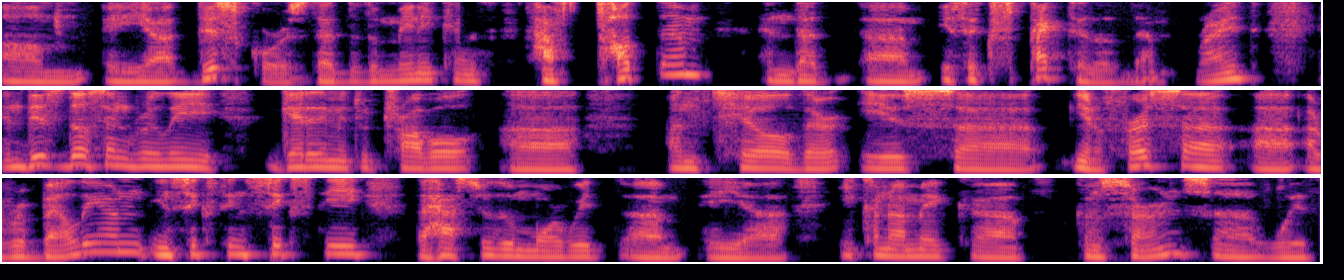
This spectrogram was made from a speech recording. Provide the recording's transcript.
um, a uh, discourse that the Dominicans have taught them and that um, is expected of them, right? And this doesn't really get them into trouble uh, until there is, uh, you know, first uh, a rebellion in 1660 that has to do more with um, a economic concerns with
